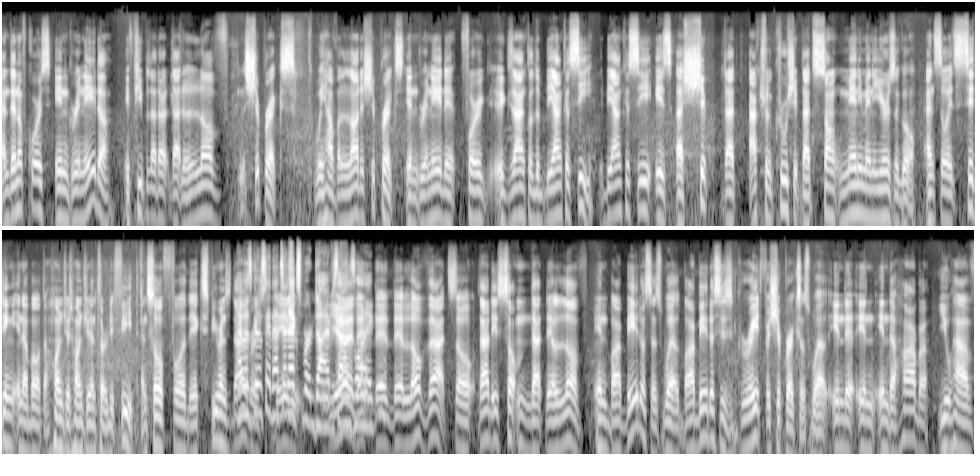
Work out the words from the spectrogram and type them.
And then, of course, in Grenada, if people that are that love shipwrecks, we have a lot of shipwrecks in Grenada. For example, the Bianca C. The Bianca C is a ship that actual cruise ship that sunk many many years ago. And so it's sitting in about 100 130 feet. And so for the experienced divers i was going to say that's they, an expert dive yeah, sounds they, like. they, they love that. So that is something that they love in barbados as well. Barbados is great for shipwrecks as well. In the in in the harbor you have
